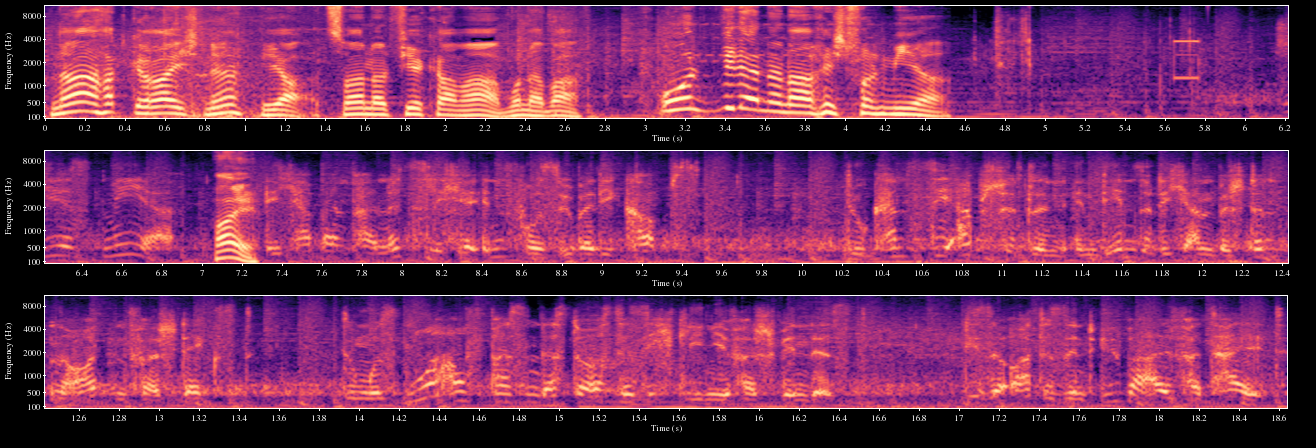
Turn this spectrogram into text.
Na, hat gereicht, ne? Ja, 204 km/h, wunderbar. Und wieder eine Nachricht von mir. Hier ist Mia. Hi. Ich habe ein paar nützliche Infos über die Cops. Du kannst sie abschütteln, indem du dich an bestimmten Orten versteckst. Du musst nur aufpassen, dass du aus der Sichtlinie verschwindest. Diese Orte sind überall verteilt.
